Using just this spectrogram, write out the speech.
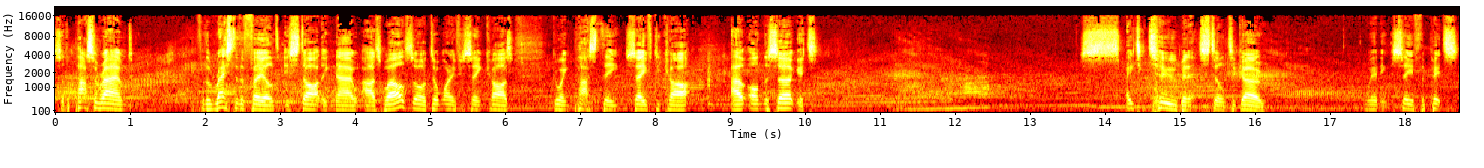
So the pass around for the rest of the field is starting now as well. So don't worry if you're seeing cars going past the safety car out on the circuit. 82 minutes still to go. Waiting to see if the pits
